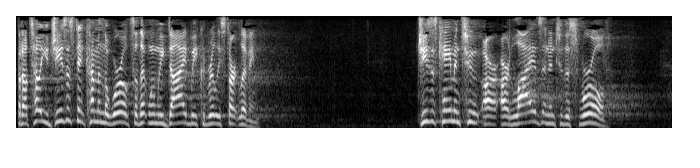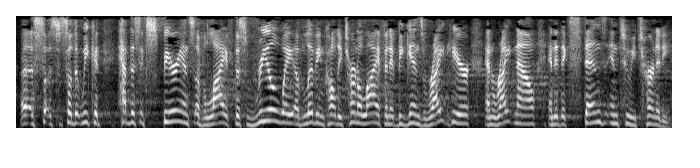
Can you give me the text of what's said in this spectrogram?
But I'll tell you Jesus didn't come in the world so that when we died we could really start living. Jesus came into our, our lives and into this world uh, so, so, that we could have this experience of life, this real way of living called eternal life, and it begins right here and right now, and it extends into eternity.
